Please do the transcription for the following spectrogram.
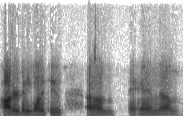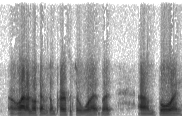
hotter than he wanted to, um, and um, or I don't know if that was on purpose or what, but um, boy,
